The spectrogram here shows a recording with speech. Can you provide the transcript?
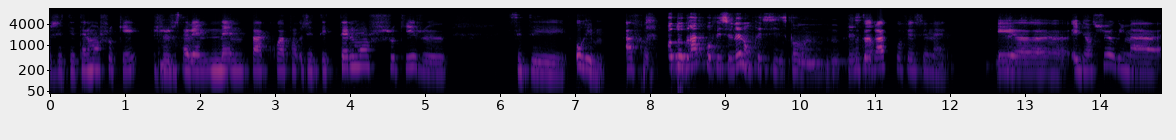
j'étais tellement choquée. Je ne savais même pas quoi penser. J'étais tellement choquée. Je... C'était horrible. Photographe professionnel, on précise quand même. Photographe professionnel. Et, euh, et, bien sûr, il m'a,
